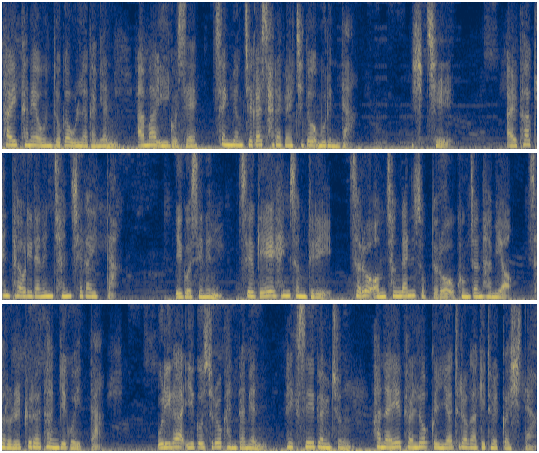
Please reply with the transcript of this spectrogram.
타이탄의 온도가 올라가면 아마 이곳에 생명체가 살아갈지도 모른다. 17. 알파 켄타우리라는 전체가 있다. 이곳에는 세 개의 행성들이 서로 엄청난 속도로 공전하며 서로를 끌어당기고 있다. 우리가 이곳으로 간다면 백세 별 중 하나의 별로 끌려 들어가게 될 것이다.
